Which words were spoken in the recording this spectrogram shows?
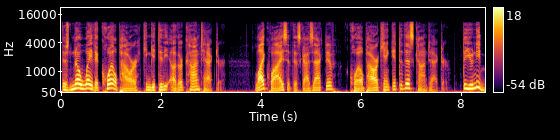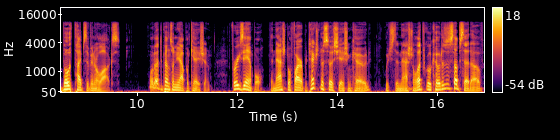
there's no way that coil power can get to the other contactor. Likewise, if this guy's active, coil power can't get to this contactor. Do you need both types of interlocks? Well, that depends on your application. For example, the National Fire Protection Association code, which the National Electrical Code is a subset of,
